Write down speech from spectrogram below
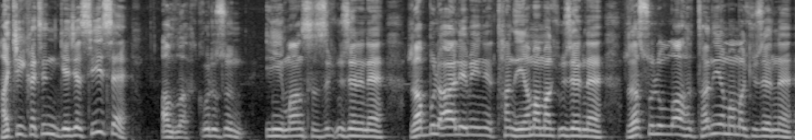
Hakikatin gecesi ise Allah korusun imansızlık üzerine, Rabbul Alemin'i tanıyamamak üzerine, Resulullah'ı tanıyamamak üzerine,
